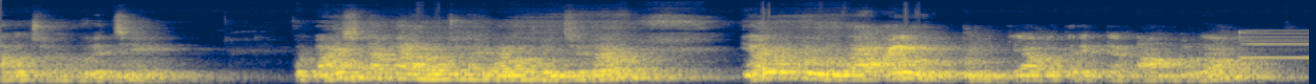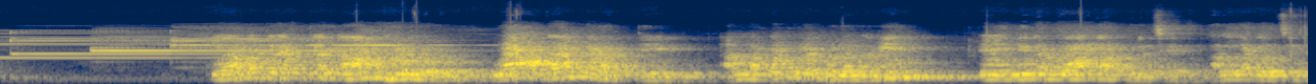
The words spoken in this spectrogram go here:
আলোচনা করেছি। তো 22 নাম্বার আলোচনায় বলা হয়েছিল, ইয়াউমুল ওয়াঈদ, কিয়ামতের একটা নাম হলো কিয়ামতের একটা নাম হলো ওয়াদা দিন আল্লাহ পাক রব্বুল আলামিন এই দিনের ওয়াদা করেছে আল্লাহ বলছেন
